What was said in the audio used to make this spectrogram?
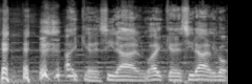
hay que decir algo, hay que decir algo.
